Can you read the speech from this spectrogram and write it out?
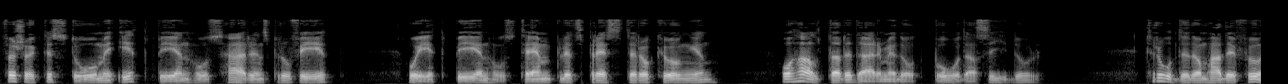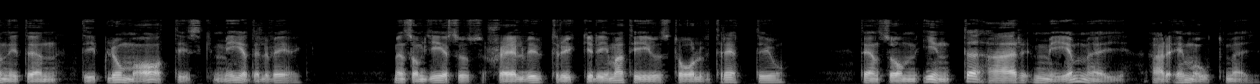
försökte stå med ett ben hos Herrens profet och ett ben hos templets präster och kungen och haltade därmed åt båda sidor. Trodde de hade funnit en diplomatisk medelväg. Men som Jesus själv uttrycker det i Matteus 12.30, den som inte är med mig är emot mig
